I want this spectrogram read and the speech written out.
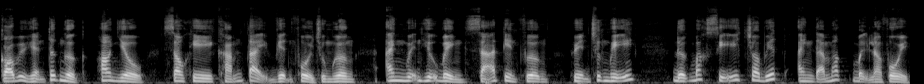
Có biểu hiện tức ngực, ho nhiều sau khi khám tại Viện Phổi Trung ương, anh Nguyễn Hữu Bình, xã Tiên Phương, huyện Trương Mỹ, được bác sĩ cho biết anh đã mắc bệnh lao phổi.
